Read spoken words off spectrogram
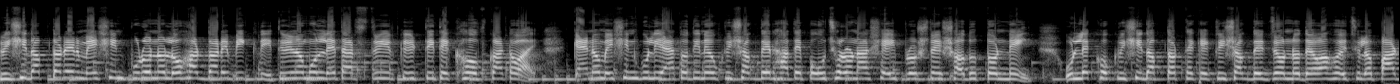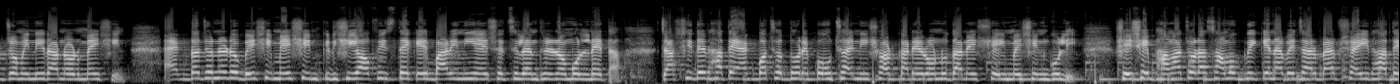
কৃষি দপ্তরের মেশিন পুরনো লোহার দরে বিক্রি। তৃণমূল নেতার স্ত্রীর কীর্তিতে ক্ষোভ কাটোয়ায়। কেন মেশিনগুলি এতদিনেও কৃষকদের হাতে পৌঁছলো না সেই প্রশ্নের সদুত্তর নেই। উল্লেখ্য, কৃষি দপ্তর থেকে কৃষকদের জন্য দেওয়া হয়েছিল পাট জমি নিরানোর মেশিন। এক ডজনেরও বেশি মেশিন কৃষি অফিস থেকে বাড়ি নিয়ে এসেছিলেন তৃণমূল নেতা। চাষিদের হাতে এক বছর ধরে পৌঁছায়নি সরকারের অনুদানের সেই মেশিনগুলি। শেষে ভাঙাচোরা সামগ্রী কেনাবেচার ব্যবসায়ীর হাতে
